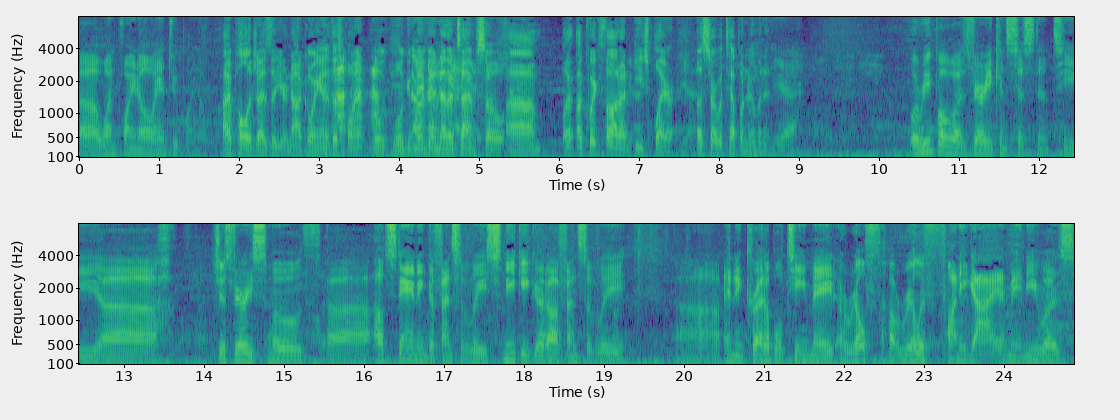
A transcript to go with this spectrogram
uh, 1.0 and 2.0. I apologize that you're not going in at this point. We'll, we'll get No, maybe no, another yeah, time. yeah, so, sure. um, a, a quick thought on each player. Yeah. Let's start with Teppo Numminen. Yeah. Well, Repo was very consistent. He uh, just very smooth, uh, outstanding defensively, sneaky good offensively, uh, an incredible teammate, a real, a really funny guy. I mean, he was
